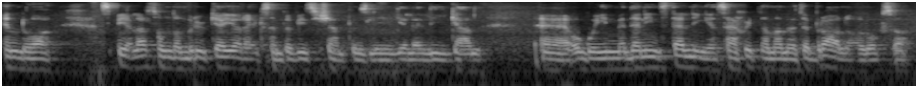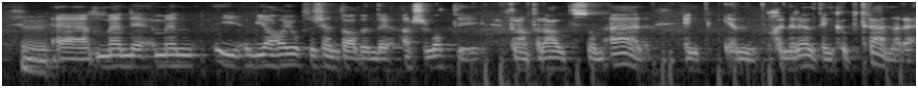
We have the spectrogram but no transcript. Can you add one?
ändå spelar som de brukar göra exempelvis i Champions League eller ligan. eh, och gå in med den inställningen, särskilt när man möter bra lag också. Mm. Men, men jag har ju också känt av under Ancelotti framförallt som är en, en generellt en kupptränare.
